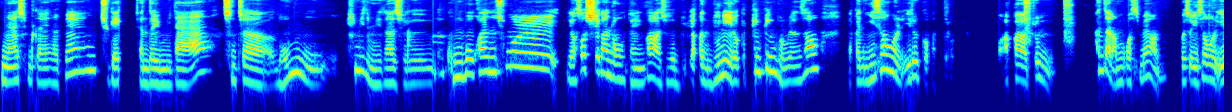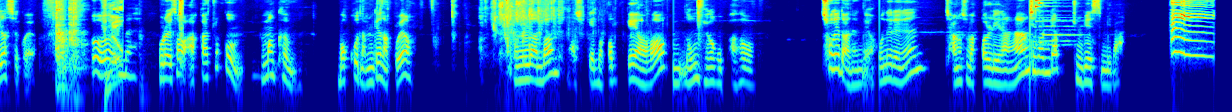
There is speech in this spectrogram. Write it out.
안녕하십니까 여러분. 주객 전도입니다. 진짜 너무 힘이 듭니다 지금. 공복 한 26시간 정도 되니까 진짜 누- 약간 눈이 이렇게 핑핑 돌면서 약간 이성을 잃을 것 같더라고요. 아까 좀 한 잔 안 먹었으면 벌써 이성을 잃었을 거예요. 어, 엄마. 그래서 아까 조금 이만큼 먹고 남겨놨고요. 오늘도 한번 맛있게 먹어볼게요. 음, 너무 배가 고파서 소개도 안 했네요. 오늘은 장수 막걸리랑 치삼겹 준비했습니다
